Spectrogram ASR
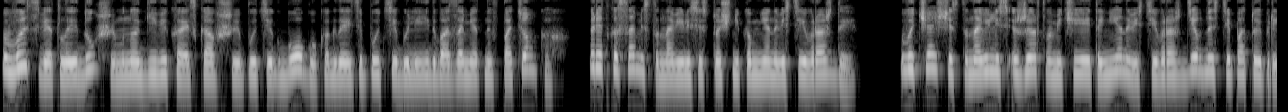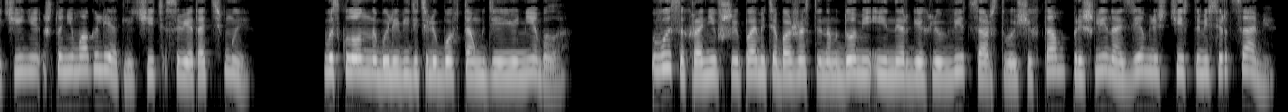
Вы, светлые души, многие века искавшие пути к Богу, когда эти пути были едва заметны в потемках, редко сами становились источником ненависти и вражды. Вы чаще становились жертвами чьей-то ненависти и враждебности по той причине, что не могли отличить свет от тьмы. Вы склонны были видеть любовь там, где ее не было. Вы, сохранившие память о божественном доме и энергиях любви, царствующих там, пришли на землю с чистыми сердцами,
